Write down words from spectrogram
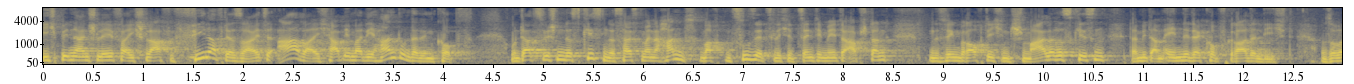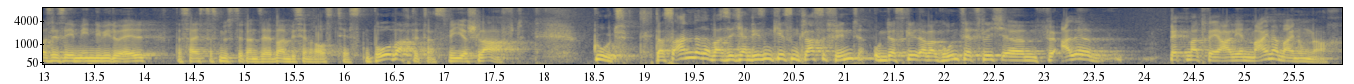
ich bin ein Schläfer, ich schlafe viel auf der Seite, aber ich habe immer die Hand unter dem Kopf und dazwischen das Kissen. Das heißt, meine Hand macht einen zusätzlichen Zentimeter Abstand und deswegen brauchte ich ein schmaleres Kissen, damit am Ende der Kopf gerade liegt. Und sowas ist eben individuell. Das heißt, das müsst ihr dann selber ein bisschen raustesten. Beobachtet das, wie ihr schlaft. Gut, das andere, was ich an diesem Kissen klasse finde, und das gilt aber grundsätzlich ähm, für alle Bettmaterialien meiner Meinung nach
